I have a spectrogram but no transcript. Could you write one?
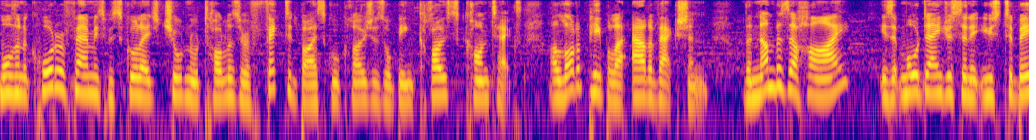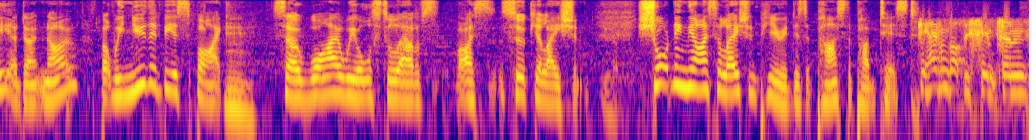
More than a quarter of families with school aged children or toddlers are affected by school closures or being close contacts. A lot of people are out of action. The numbers are high. Is it more dangerous than it used to be? I don't know. But we knew there'd be a spike. Hmm. So why are we all still out of s- ice- circulation? Shortening the isolation period, does it pass the pub test? If you haven't got the symptoms,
